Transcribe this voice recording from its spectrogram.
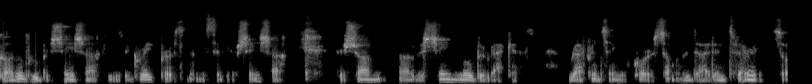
Gadol hu he was a great person in the city of Sheshach. V'sham uh, v'shem lo berekes, referencing, of course, someone who died in Tveria. So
